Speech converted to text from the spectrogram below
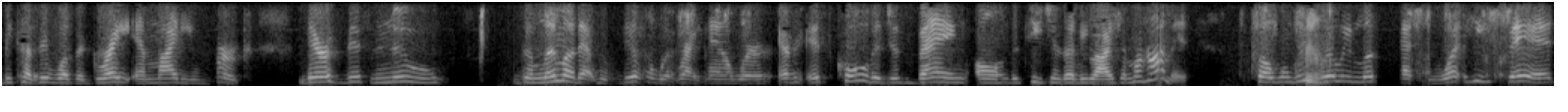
because it was a great and mighty work, there's this new dilemma that we're dealing with right now, where every, it's cool to just bang on the teachings of Elijah Muhammad so when we Hmm. really look at what he said,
